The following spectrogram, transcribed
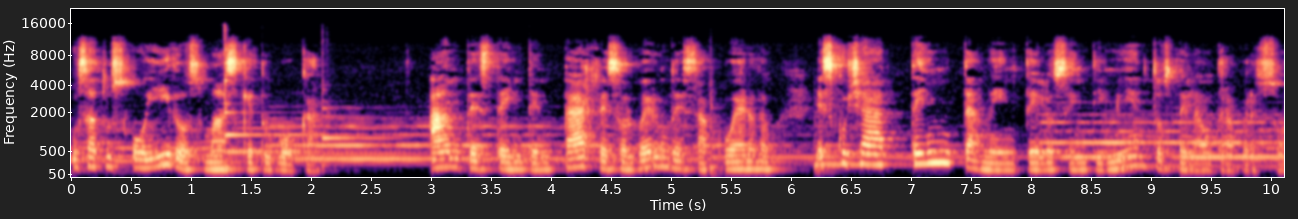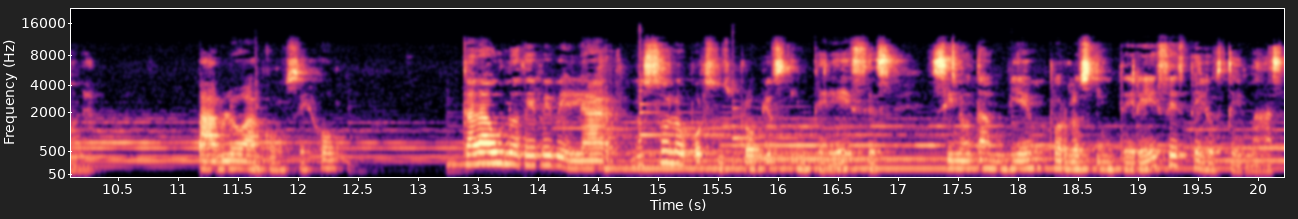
Usa tus oídos más que tu boca. Antes de intentar resolver un desacuerdo, escucha atentamente los sentimientos de la otra persona. Pablo aconsejó, cada uno debe velar no solo por sus propios intereses, sino también por los intereses de los demás.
